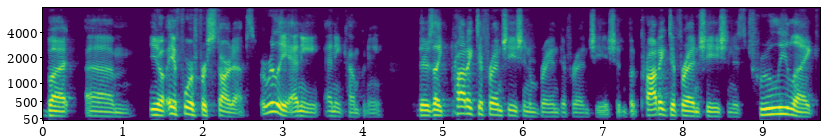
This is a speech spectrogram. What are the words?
But um, you know, if we're for startups or really any any company, there's like product differentiation and brand differentiation. But product differentiation is truly like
